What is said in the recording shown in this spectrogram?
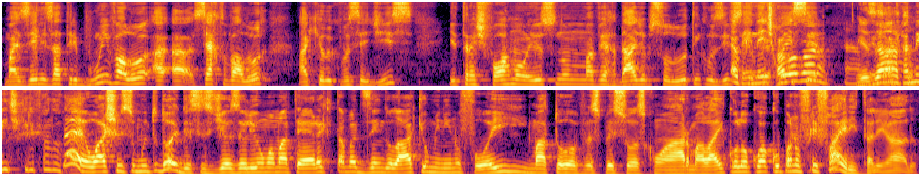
mas eles atribuem valor, a, a- certo valor àquilo que você disse e transformam isso numa verdade absoluta, inclusive É sem nem você te falou conhecer. agora. Exato. Exatamente o que ele falou. É, eu acho isso muito doido. Esses dias eu li uma matéria que tava dizendo lá que o menino foi e matou as pessoas com a arma lá e colocou a culpa no Free Fire, tá ligado?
